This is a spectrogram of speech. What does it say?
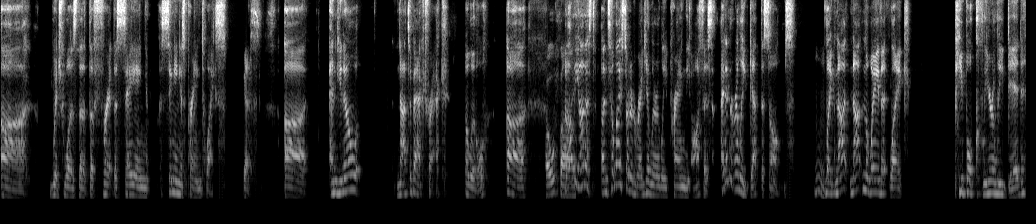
uh, which was the the fr- the saying "singing is praying twice." Yes. Uh, and you know, not to backtrack a little. Uh, oh, fine. But I'll be honest. Until I started regularly praying the Office, I didn't really get the Psalms. Hmm. Like not not in the way that like people clearly did,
